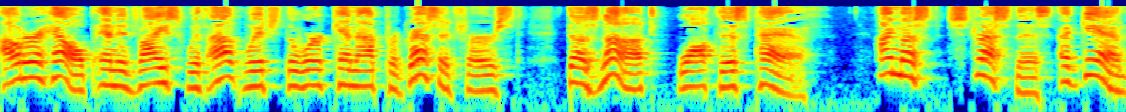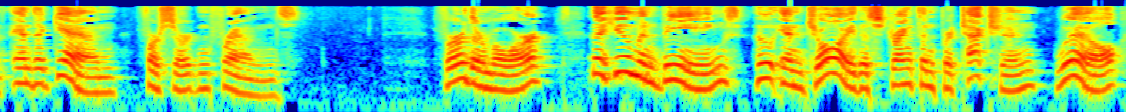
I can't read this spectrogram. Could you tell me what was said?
outer help and advice without which the work cannot progress at first, does not walk this path. I must stress this again and again for certain friends. Furthermore, the human beings who enjoy the strength and protection will,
